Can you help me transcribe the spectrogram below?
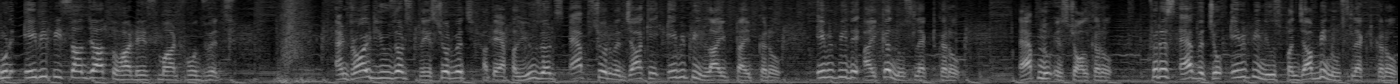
ਹੁਣ AVP ਸਾਂਝਾ ਤੁਹਾਡੇ ਸਮਾਰਟਫੋਨਸ ਵਿੱਚ। Android ਯੂਜ਼ਰਸ Play Store ਵਿੱਚ ਅਤੇ Apple ਯੂਜ਼ਰਸ App Store ਵਿੱਚ ਜਾ ਕੇ AVP ਲਾਈਵ ਟਾਈਪ ਕਰੋ। AVP ਦੇ ਆਈਕਨ ਨੂੰ ਸਿਲੈਕਟ ਕਰੋ। ਐਪ ਨੂੰ ਇੰਸਟਾਲ ਕਰੋ। ਫਿਰ ਇਸ ਐਪ ਵਿੱਚੋਂ AVP ਨਿਊਜ਼ ਪੰਜਾਬੀ ਨੂੰ ਸਿਲੈਕਟ ਕਰੋ।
